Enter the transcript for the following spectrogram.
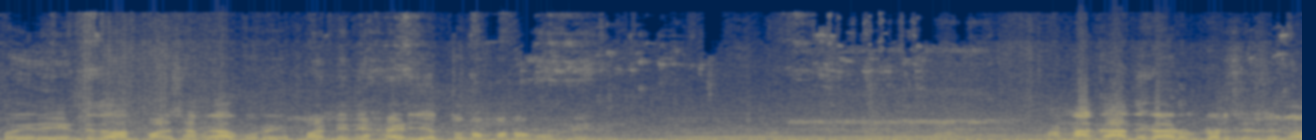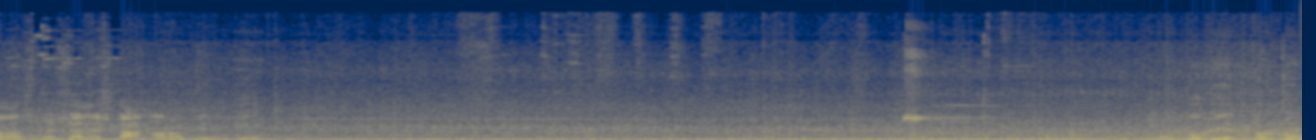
సో ఇది ఏంటిదో అని పరిశాన్ కాకూరి బండిని హైడ్ చేస్తున్నాం మన హోమ్ని అన్న గాంధీగాడు ఉంటాడు సిరిసిల్లలో స్పెషలిస్ట్ అన్నారు దీనికి. ముగ్గు గీతుండు.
